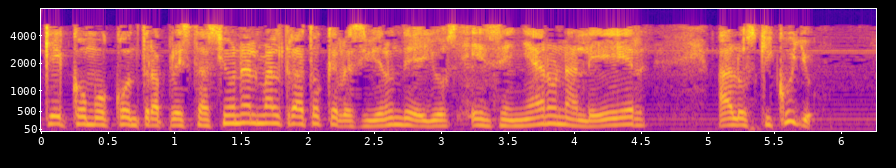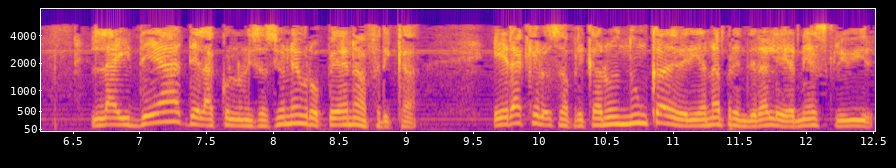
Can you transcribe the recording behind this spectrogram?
que como contraprestación al maltrato que recibieron de ellos, enseñaron a leer a los Kikuyo. La idea de la colonización europea en África era que los africanos nunca deberían aprender a leer ni a escribir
